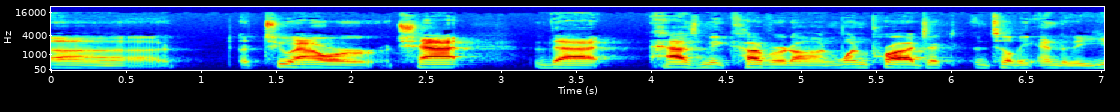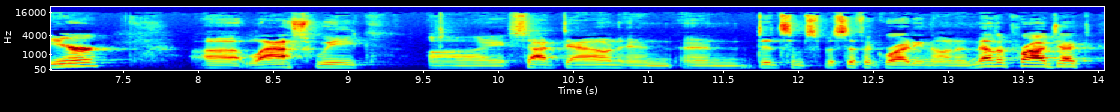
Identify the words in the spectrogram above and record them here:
uh, a two hour chat that has me covered on one project until the end of the year. Uh, last week, I sat down and, and did some specific writing on another project.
